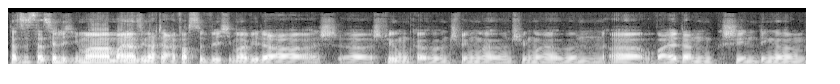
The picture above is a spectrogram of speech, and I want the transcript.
Das ist tatsächlich immer meiner Ansicht nach der einfachste Weg, immer wieder äh, Schwingung erhöhen, Schwingung erhöhen, Schwingung erhöhen, äh, weil dann geschehen Dinge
